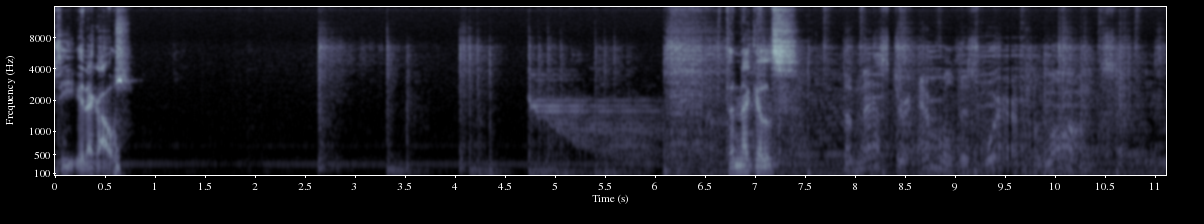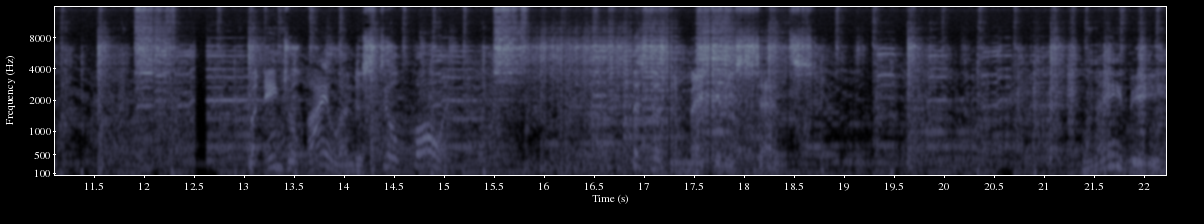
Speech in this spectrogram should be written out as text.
Sí, era caos. The Knuckles. The Master Emerald is where it belongs. But Angel Island is still falling. This doesn't make any sense. Maybe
